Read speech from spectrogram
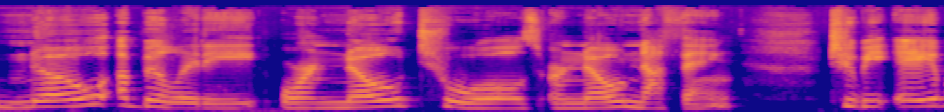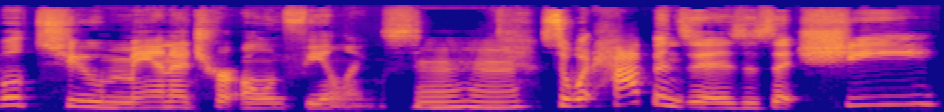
no ability or no tools or no nothing to be able to manage her own feelings. Mm-hmm. So what happens is is that she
